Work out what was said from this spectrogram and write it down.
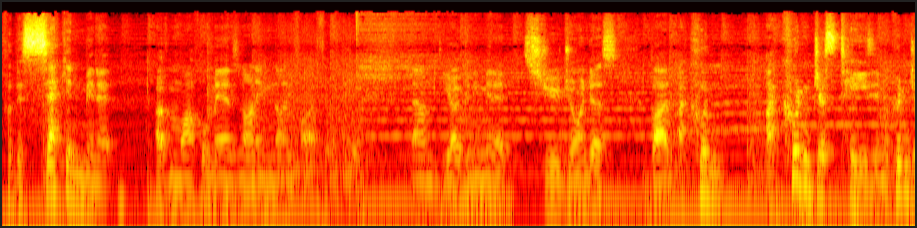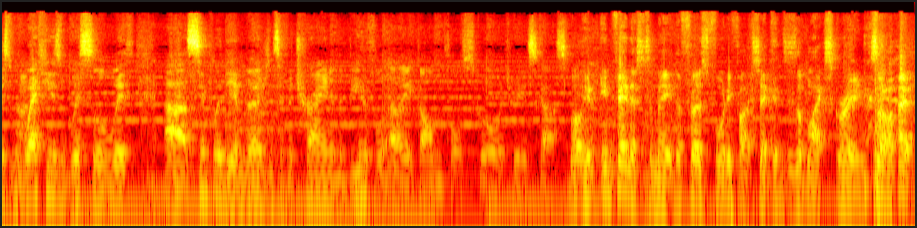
for the second minute of Michael Mann's 1995 film Heat. Um, the opening minute, Stu joined us, but I couldn't, I couldn't just tease him. I couldn't just wet his whistle with uh, simply the emergence of a train and the beautiful Elliot Goldenthal score, which we discussed. Well, in, in fairness to me, the first 45 seconds is a black screen. So I,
